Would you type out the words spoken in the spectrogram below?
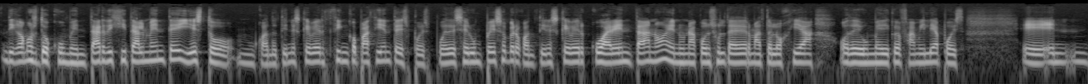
digamos, documentar digitalmente y esto, mm, cuando tienes que ver cinco pacientes, pues puede ser un peso, pero cuando tienes que ver 40, ¿no? En una consulta de dermatología o de un médico de familia, pues eh, en-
